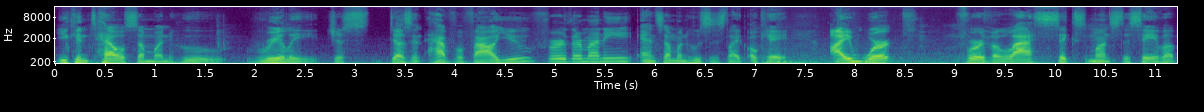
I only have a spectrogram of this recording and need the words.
You can tell someone who really just doesn't have a value for their money and someone who's just like, "Okay, I worked for the last 6 months to save up,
